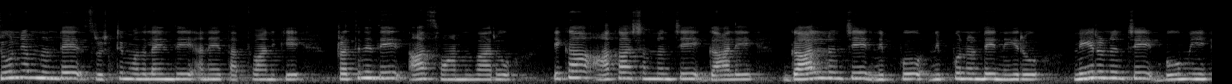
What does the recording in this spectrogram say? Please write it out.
శూన్యం నుండే సృష్టి మొదలైంది అనే తత్వానికి ప్రతినిధి ఆ స్వామివారు. ఇక ఆకాశం నుంచి గాలి గాలి నుంచి నిప్పు నిప్పు నుండి నీరు నీరు నుంచి భూమి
